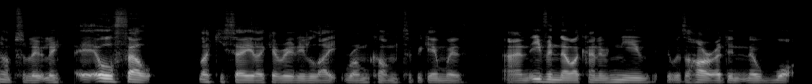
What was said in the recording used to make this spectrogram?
absolutely. It all felt, like you say, like a really light rom com to begin with. And even though I kind of knew it was a horror, I didn't know what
